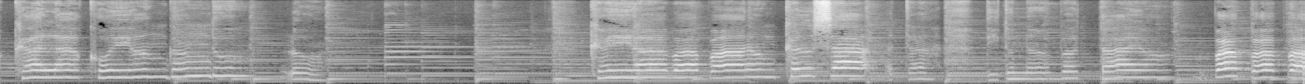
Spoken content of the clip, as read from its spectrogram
Akala ko'y hanggang dulo. Kaya haba pa ng kalsada? Dito na ba tayo? Bababa?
